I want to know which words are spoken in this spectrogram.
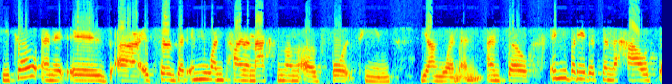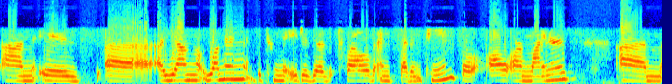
Quito, and it is uh, it serves at any one time a maximum of fourteen young women. And so anybody that's in the house um, is uh, a young woman between the ages of 12 and 17. So all are minors. Um,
